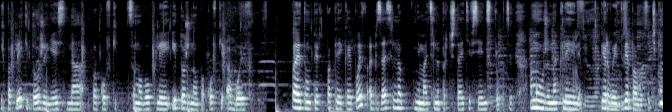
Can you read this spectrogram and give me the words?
их поклейки тоже есть на упаковке самого клея и тоже на упаковке обоев. Поэтому перед поклейкой обоев обязательно внимательно прочитайте все инструкции. А мы уже наклеили первые две полосочки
